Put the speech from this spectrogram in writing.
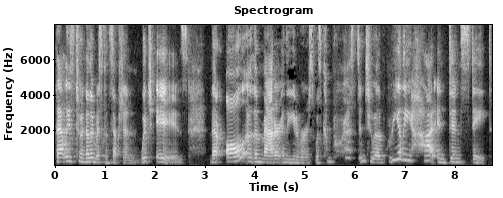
That leads to another misconception, which is that all of the matter in the universe was compressed into a really hot and dense state,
